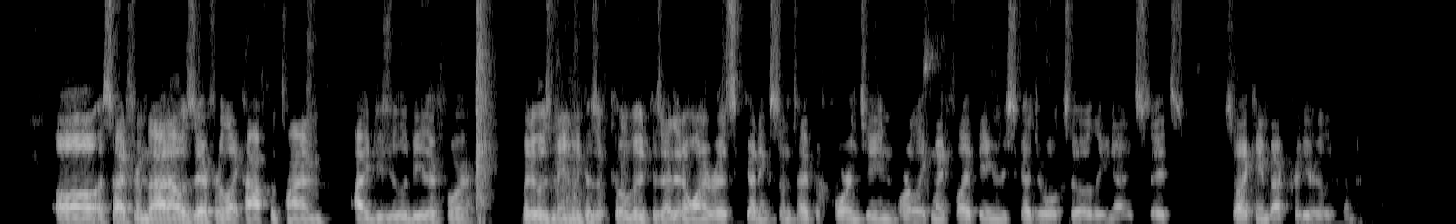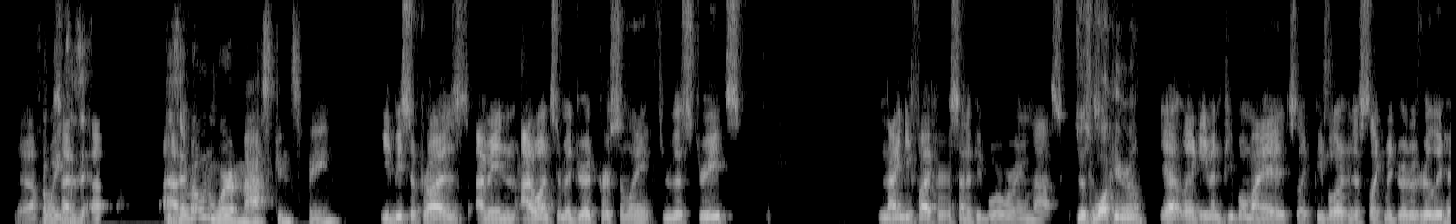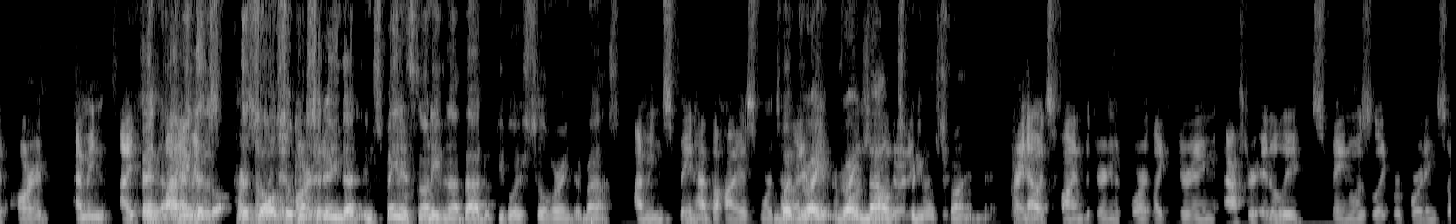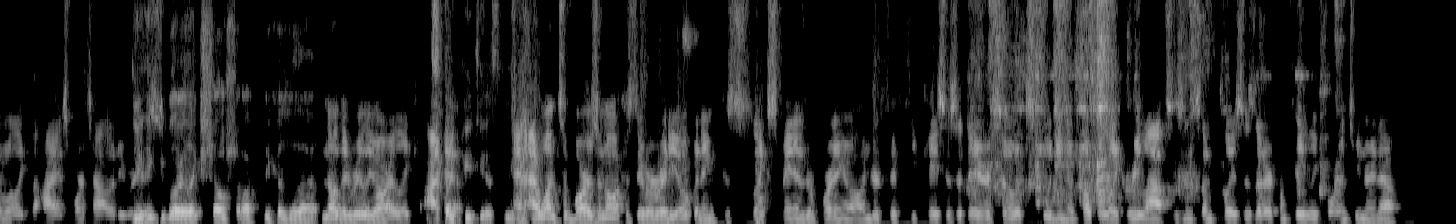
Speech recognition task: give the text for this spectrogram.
Uh, aside from that, I was there for like half the time I'd usually be there for, but it was mainly because of COVID because I didn't want to risk getting some type of quarantine or like my flight being rescheduled to the United States. So I came back pretty early from it. Yeah. So wait, does from it- I Does had fun. everyone wear a mask in Spain? You'd be surprised. I mean, I went to Madrid personally. Through the streets, ninety-five percent of people were wearing a mask. Just walking around. Yeah, like even people my age, like people are just like Madrid was really hit hard. I mean, I think And I mean, that's, that's also considering that in Spain it's not even that bad, but people are still wearing their masks. I mean, Spain had the highest But mortality. rate right, right now it's pretty much fine. man. Right now it's fine, but during the court, like during after Italy, Spain was like reporting some of like the highest mortality rates. Do you think people are like shell shocked because of that? No, they really are. Like I, It's like PTSD. And I went to bars and all because they were already opening because like Spain is reporting 150 cases a day or so, excluding a couple like relapses in some places that are completely quarantined right now.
